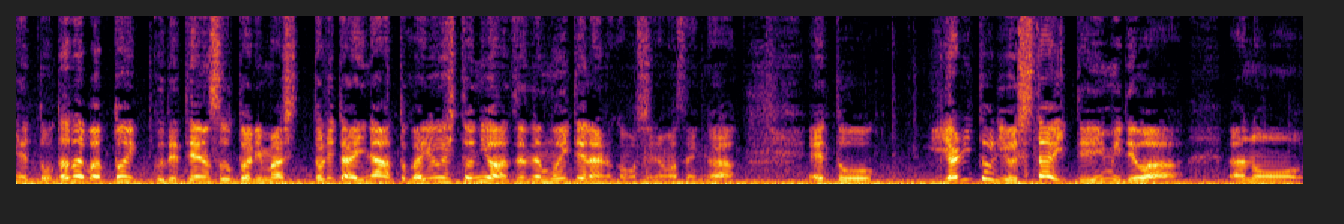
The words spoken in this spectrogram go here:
えっと、例えば TOEIC で点数取りまし、取りたいなとかいう人には全然向いてないのかもしれませんが、えっと、やり取りをしたいっていう意味では、あの、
